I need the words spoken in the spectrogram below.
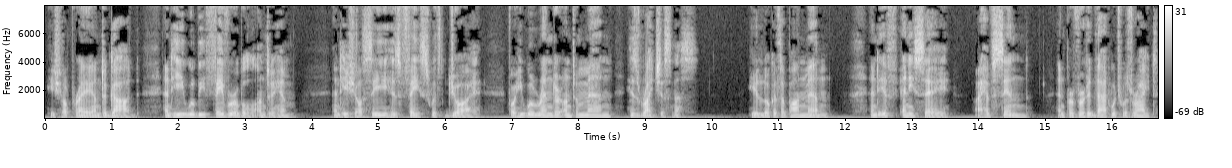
He shall pray unto God, and he will be favorable unto him. And he shall see his face with joy, for he will render unto man his righteousness. He looketh upon men, and if any say, I have sinned, and perverted that which was right,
